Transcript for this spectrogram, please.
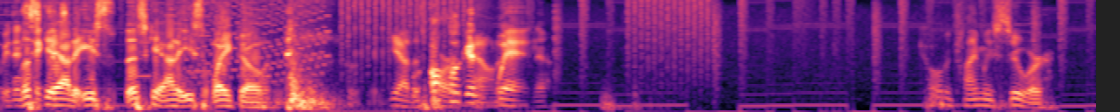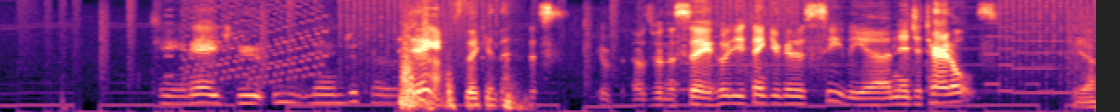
We didn't Let's take get out of East. Let's get out of East Waco. yeah, this part look at down. win. Cold and climbing sewer. Teenage Mutant Ninja Turtles. Dang I it. was thinking. It's- I was gonna say, who do you think you're gonna see? The uh, Ninja Turtles? Yeah.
